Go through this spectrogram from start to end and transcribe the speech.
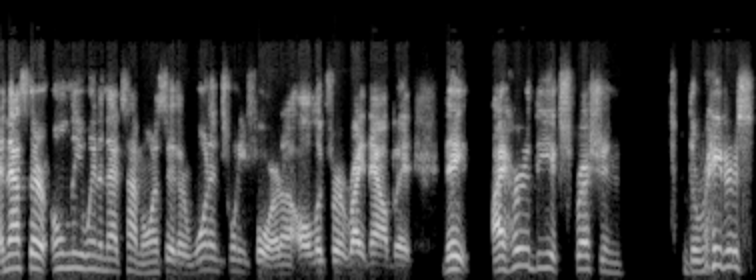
and that's their only win in that time. I want to say they're one in twenty-four, and I'll, I'll look for it right now. But they, I heard the expression the Raiders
